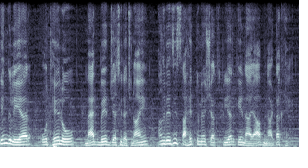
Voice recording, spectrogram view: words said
King Lear Othello, Macbeth जैसी रचनाएँ अंग्रेज़ी साहित्य में शेक्सपियर के नायाब नाटक हैं।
